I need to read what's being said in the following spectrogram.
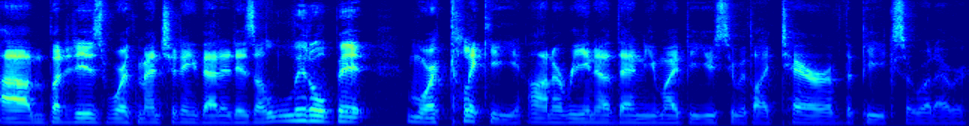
Um, but it is worth mentioning that it is a little bit more clicky on arena than you might be used to with like Terror of the Peaks or whatever.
